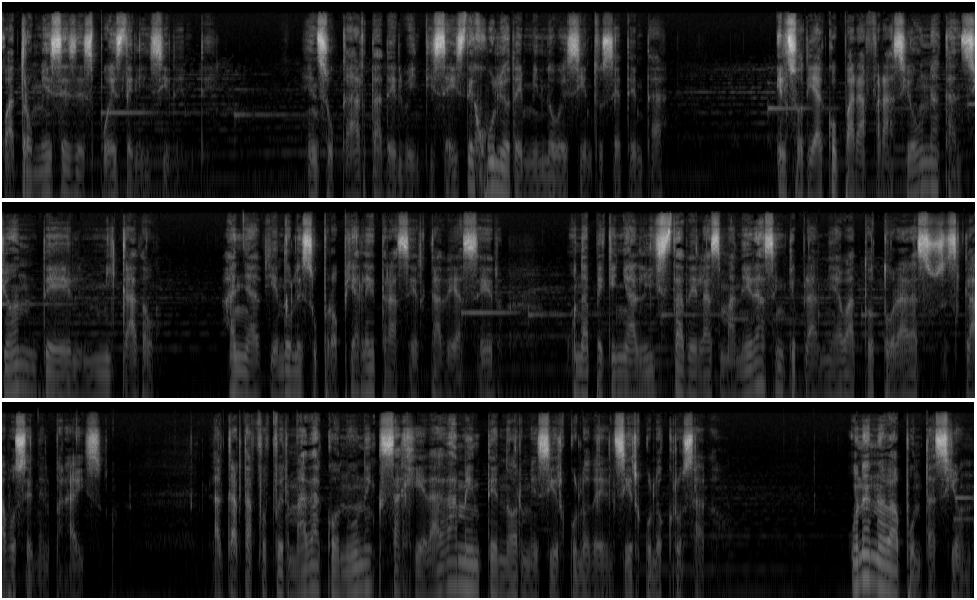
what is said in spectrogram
cuatro meses después del incidente. En su carta del 26 de julio de 1970, el Zodiaco parafraseó una canción del Mikado, añadiéndole su propia letra acerca de hacer una pequeña lista de las maneras en que planeaba torturar a sus esclavos en el paraíso. La carta fue firmada con un exageradamente enorme círculo del círculo cruzado. Una nueva puntuación,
